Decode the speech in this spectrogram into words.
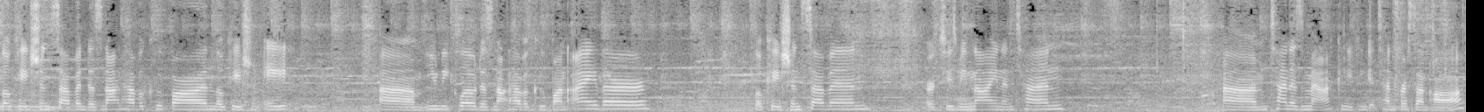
Location 7 does not have a coupon. Location 8, um, Uniqlo does not have a coupon either. Location 7, or excuse me, 9 and 10. Um, 10 is MAC and you can get 10% off.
